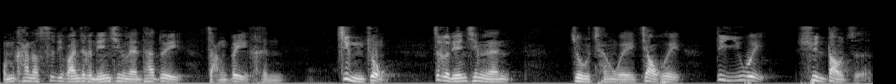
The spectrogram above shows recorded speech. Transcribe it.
我们看到斯蒂凡这个年轻人，他对长辈很敬重，这个年轻人就成为教会第一位殉道者。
